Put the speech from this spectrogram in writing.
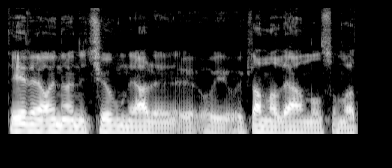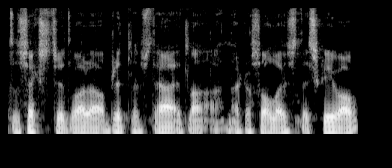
Det är en en tjun i i granna län som var til 60 var Britlevs där eller några så løs, det skriva.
